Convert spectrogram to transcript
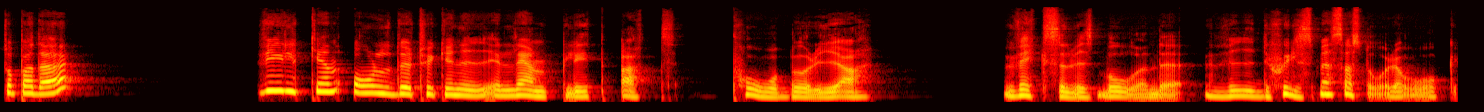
stoppa där. Vilken ålder tycker ni är lämpligt att påbörja växelvis boende vid skilsmässa står det. Och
